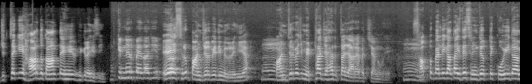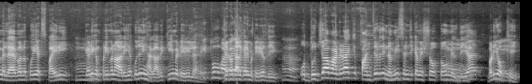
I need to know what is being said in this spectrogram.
ਜਿੱਥੇ ਕਿ ਹਰ ਦੁਕਾਨ ਤੇ ਇਹ ਵਿਕ ਰਹੀ ਸੀ। ਕਿੰਨੇ ਰੁਪਏ ਦਾ ਜੀ ਇਹ ਸਿਰਫ 5 ਰੁਪਏ ਦੀ ਮਿਲ ਰਹੀ ਆ। ਹੂੰ। 5 ਰੁਪਏ 'ਚ ਮਿੱਠਾ ਜ਼ਹਿਰ ਦਿੱਤਾ ਜਾ ਰਿਹਾ ਬੱਚਿਆਂ ਨੂੰ ਇਹ। ਸਭ ਤੋਂ ਪਹਿਲੀ ਗੱਲ ਤਾਂ ਇਸ ਦੇ ਸਰਿੰਜ ਦੇ ਉੱਤੇ ਕੋਈ ਦਾ ਲੈਵਲ ਕੋਈ ਐਕਸਪਾਇਰੀ ਕਿਹੜੀ ਕੰਪਨੀ ਬਣਾ ਰਹੀ ਹੈ ਕੁਝ ਨਹੀਂ ਹੈਗਾ ਵੀ ਕੀ ਮਟੀਰੀਅਲ ਹੈ ਇਹ। ਜੇ ਆਪਾਂ? ਗੱਲ ਕਰੀ ਮਟੀਰੀਅਲ ਦੀ ਹਾਂ। ਉਹ ਦੂਜਾ ਪੁਆਇੰਟ ਜਿਹੜਾ ਕਿ 5 ਰੁਪਏ ਦੀ ਨਵੀਂ ਸਰਿੰਜ ਕੈਮਿਸਟ ਸ਼ਾਪ ਤੋਂ ਮਿਲਦੀ ਆ ਬੜੀ ਔਖੀ।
